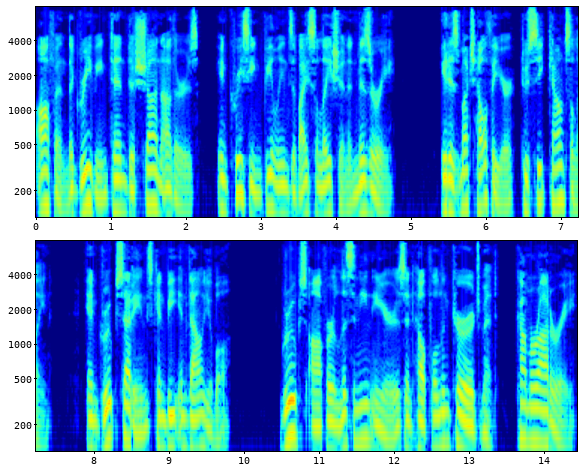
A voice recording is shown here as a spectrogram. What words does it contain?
Often the grieving tend to shun others, increasing feelings of isolation and misery. It is much healthier to seek counseling, and group settings can be invaluable. Groups offer listening ears and helpful encouragement, camaraderie,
